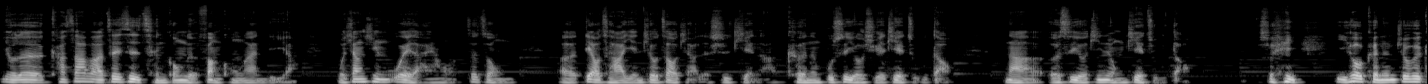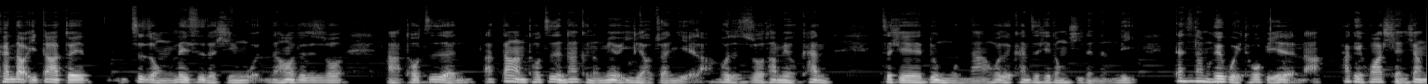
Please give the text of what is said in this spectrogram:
有了 Cassava 这次成功的放空案例啊，我相信未来哦这种呃调查研究造假的事件啊，可能不是由学界主导，那而是由金融界主导，所以以后可能就会看到一大堆这种类似的新闻，然后就是说啊，投资人啊，当然投资人他可能没有医疗专业啦，或者是说他没有看这些论文啊，或者看这些东西的能力，但是他们可以委托别人啊，他可以花钱像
